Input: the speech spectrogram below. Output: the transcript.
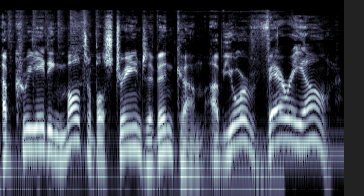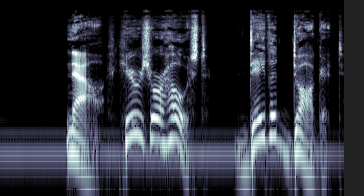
of creating multiple streams of income of your very own. Now, here's your host, David Doggett.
